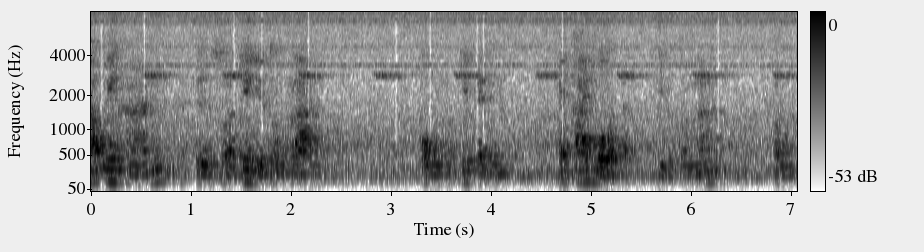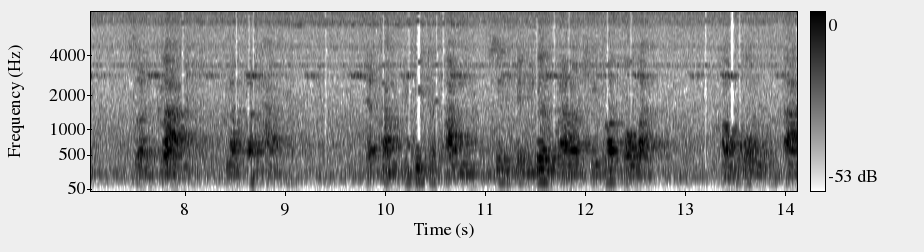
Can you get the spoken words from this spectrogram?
รพระวิหารคือส่วนที่อยู่ตรงกลางองค์ที่เป็นคล้ายๆโบสถ์อะอยู่ตรงนั้นตรงส่วนกลางเราก็ทำจะทำพิพิธภัณฑ์ซึ่งเป็นเรื่องราวชีวประวัติขององค์หลวงตา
